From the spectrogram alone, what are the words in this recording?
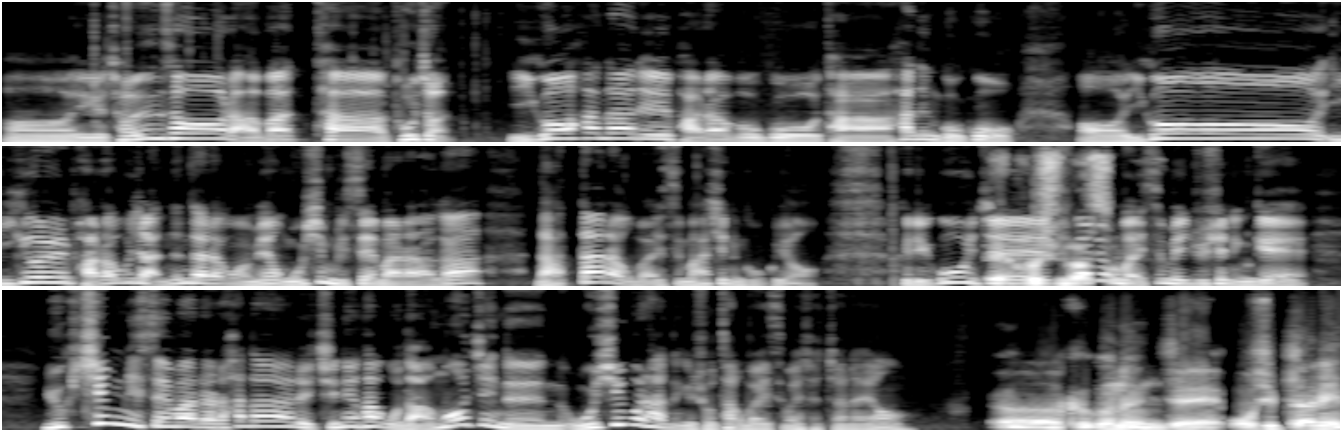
어 이게 전설 아바타 도전 이거 하나를 바라보고 다 하는 거고 어 이거 이걸 바라보지 않는다라고 하면 50 리세마라가 낫다라고 말씀하시는 거고요. 그리고 이제 네, 훨씬 추가적으로 낫습니다. 말씀해 주시는 게 60 리세마라를 하나를 진행하고 나머지는 50을 하는 게 좋다고 말씀하셨잖아요. 어, 그거는 이제 50짜리는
